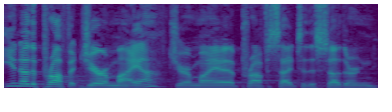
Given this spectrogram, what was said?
you know the prophet Jeremiah. Jeremiah prophesied to the southern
